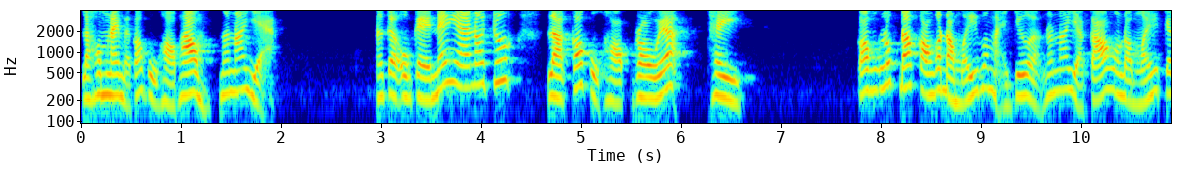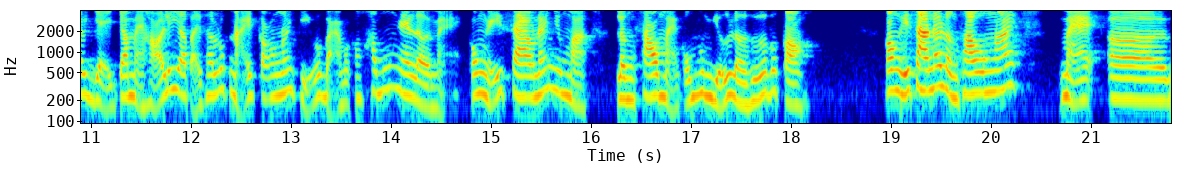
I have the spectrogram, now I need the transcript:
là hôm nay mẹ có cuộc họp không? Nó nói dạ. Ok ok nếu như nói trước là có cuộc họp rồi á thì con lúc đó con có đồng ý với mẹ chưa? Nó nói dạ có con đồng ý. Kêu vậy cho mẹ hỏi lý do tại sao lúc nãy con nói chuyện với bạn mà con không muốn nghe lời mẹ. Con nghĩ sao nếu như mà lần sau mẹ cũng không giữ lời hứa với con? Con nghĩ sao nếu lần sau con nói mẹ uh,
